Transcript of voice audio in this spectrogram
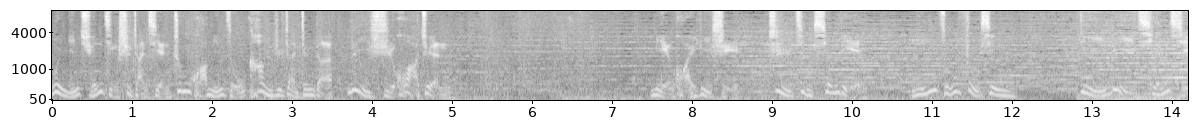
为您全景式展现中华民族抗日战争的历史画卷，缅怀历史，致敬先烈，民族复兴，砥砺前行。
